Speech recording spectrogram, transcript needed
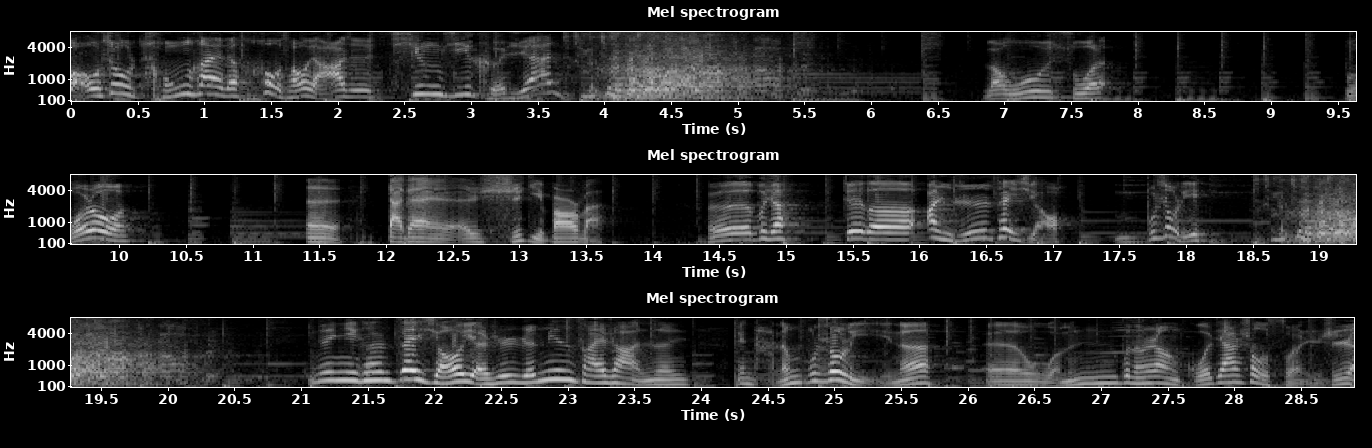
饱受虫害的后槽牙是清晰可见。老吴说了，多少啊？嗯，大概十几包吧。呃，不行，这个案值太小，不受理。那你看，再小也是人民财产呢，那哪能不受理呢？呃，我们不能让国家受损失，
